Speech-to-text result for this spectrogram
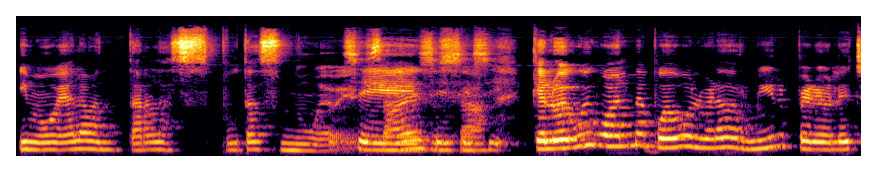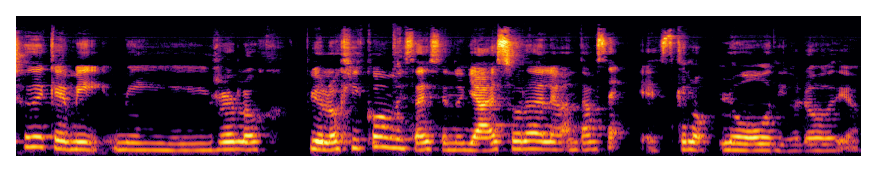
y me voy a levantar a las putas 9. Sí, ¿sabes? sí, O sí, sea, sí. Que luego igual me puedo volver a dormir, pero el hecho de que mi, mi reloj biológico me está diciendo ya es hora de levantarse, es que lo, lo odio, lo odio.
